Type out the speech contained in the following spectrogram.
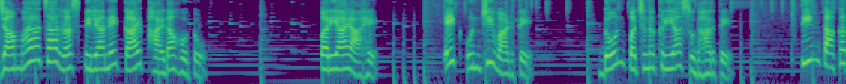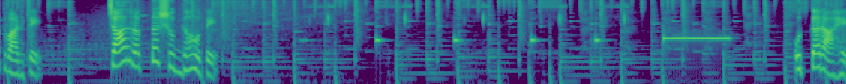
जांभळाचा रस पिल्याने काय फायदा होतो? पर्याय आहे. एक उंची वाढते. दोन पचनक्रिया सुधारते. तीन ताकद वाढते. चार रक्त शुद्ध होते. उत्तर आहे.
